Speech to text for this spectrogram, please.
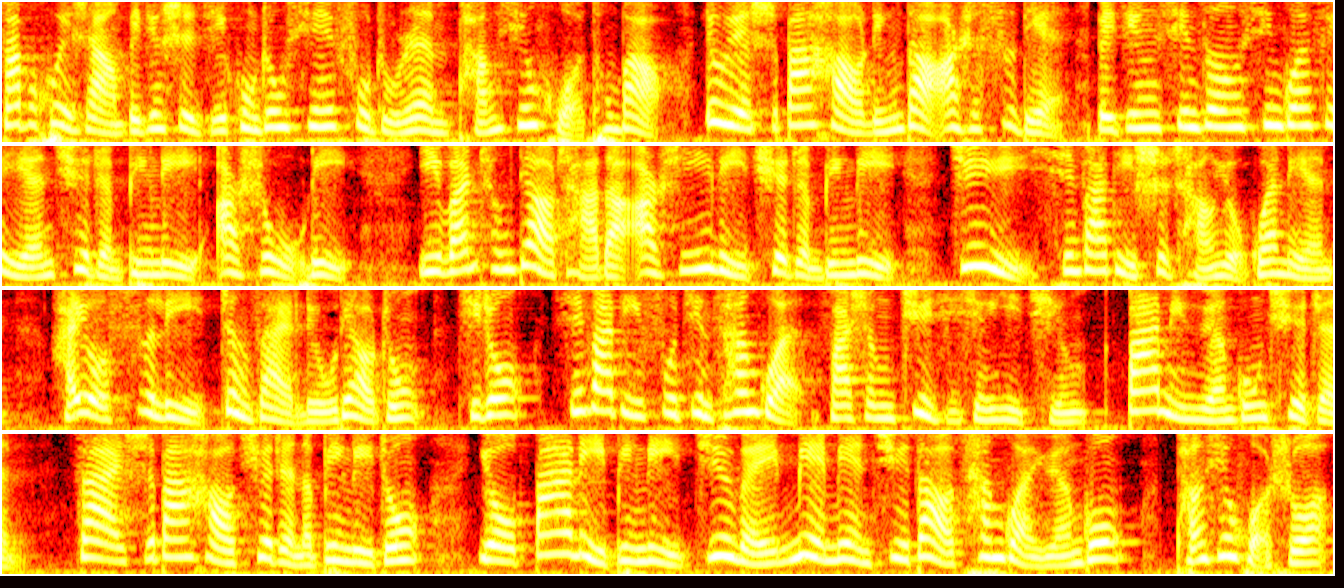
发布会上，北京市疾控中心副主任庞星火通报：六月十八号零到二十四点，北京新增新冠肺炎确诊病例二十五例，已完成调查的二十一例确诊病例均与新发地市场有关联，还有四例正在流调中。其中，新发地附近餐馆发生聚集性疫情，八名员工确诊。在十八号确诊的病例中，有八例病例均为面面俱到餐馆员工。庞星火说，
